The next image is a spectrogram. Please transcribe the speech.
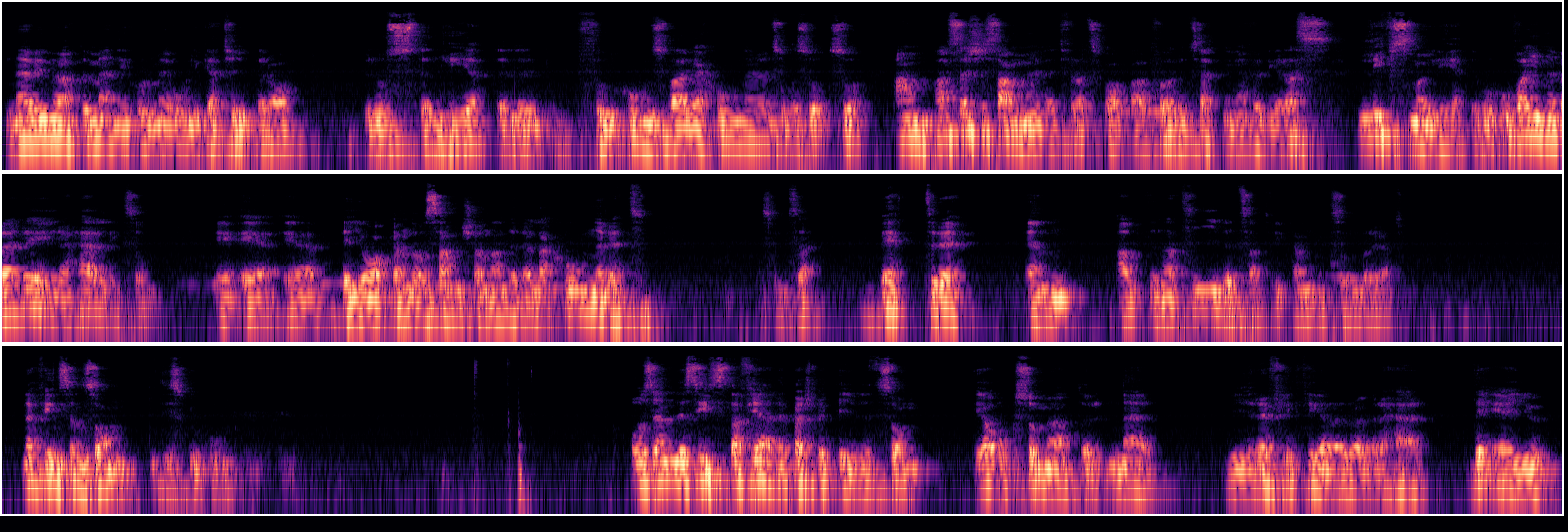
När vi möter människor med olika typer av rustenhet eller funktionsvariationer eller så, så, så anpassar sig samhället för att skapa förutsättningar för deras livsmöjligheter. Och, och vad innebär det i det här liksom? Är, är, är bejakande av samkönade relationer ett säga, bättre än alternativet så att vi kan liksom börja Där finns en sån diskussion. Och sen det sista, fjärde perspektivet som jag också möter när vi reflekterar över det här. Det är ju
